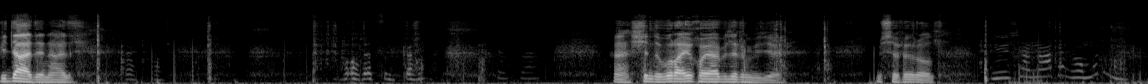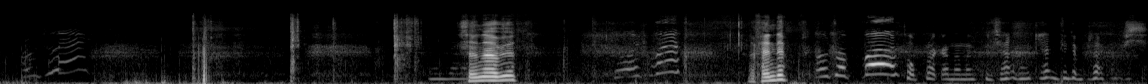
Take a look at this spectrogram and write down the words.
Bir daha dene hadi. Ha, şimdi burayı koyabilirim videoya. Bu sefer oldu. Gülşen ne yapar hamur mu? Sen ne yapıyorsun? Efendim? Toprak ananın kucağına kendini bırakmış.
